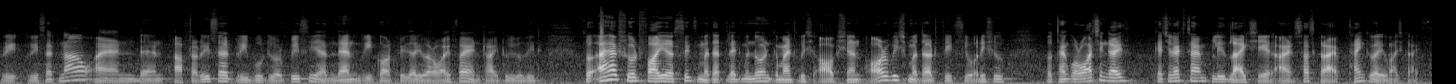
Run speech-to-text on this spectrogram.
re reset now and then after reset reboot your PC and then reconfigure your Wi-Fi and try to use it. So I have showed 5 or 6 method. Let me know in comments which option or which method fix your issue. So thank for watching guys. Catch you next time. Please like share and subscribe. Thank you very much guys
